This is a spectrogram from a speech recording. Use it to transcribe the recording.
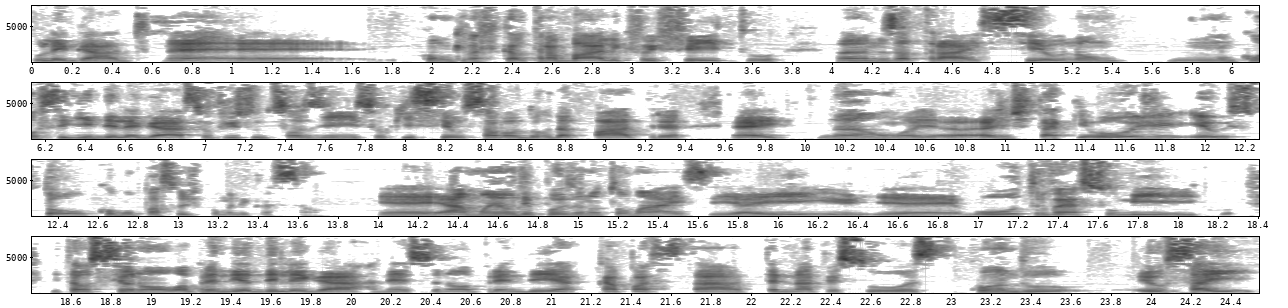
o legado, né? É, como que vai ficar o trabalho que foi feito anos atrás? Se eu não não consegui delegar, se eu fiz tudo sozinho, se eu quis ser o salvador da pátria. É, não, a, a gente está aqui. Hoje eu estou como pastor de comunicação. É, amanhã ou depois eu não estou mais. E aí é, outro vai assumir. Então, se eu não aprender a delegar, né, se eu não aprender a capacitar, treinar pessoas, quando eu sair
